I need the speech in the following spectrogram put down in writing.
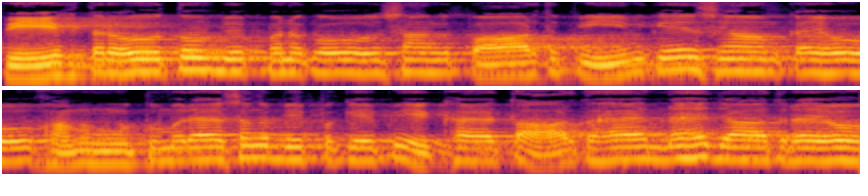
ਭੇਖ ਤਰੋ ਤੁਮ ਵਿਪਨ ਕੋ ਸੰਗ ਪਾਰਥ ਭੀਮ ਕੇ ਸਿਆਮ ਕਹਿਓ ਹਮ ਹੂੰ ਤੁਮਰੈ ਸੰਗ ਵਿਪ ਕੇ ਭੇਖੈ ਧਾਰਤ ਹੈ ਨਹਿ ਜਾਤ ਰਿਓ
